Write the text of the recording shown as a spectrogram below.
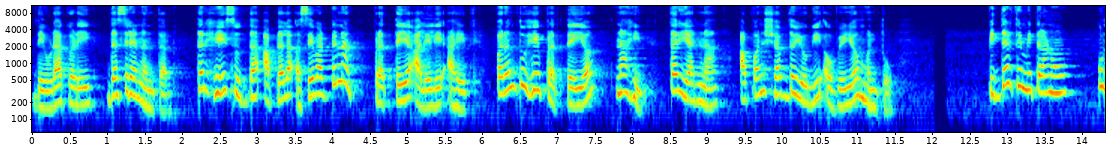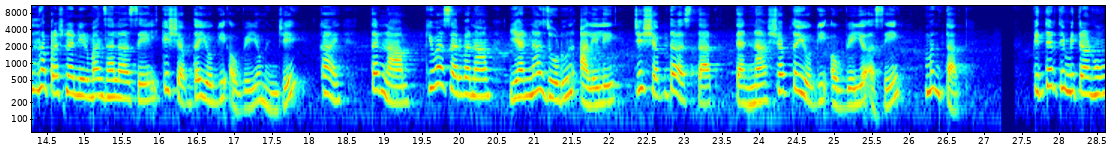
देवळाकडे दसऱ्यानंतर. तर हे सुद्धा आपल्याला असे वाटते ना? प्रत्यय आलेले आहेत. परंतु हे प्रत्यय नाहीत. तर यांना आपण शब्दयोगी अव्यय म्हणतो. विद्यार्थी मित्रांनो पुन्हा प्रश्न निर्माण झाला असेल की शब्दयोगी अव्यय म्हणजे काय? तर नाम किंवा सर्वनाम यांना जोडून आलेले जे शब्द असतात त्यांना शब्दयोगी अव्यय असे म्हणतात. विद्यार्थी मित्रांनो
